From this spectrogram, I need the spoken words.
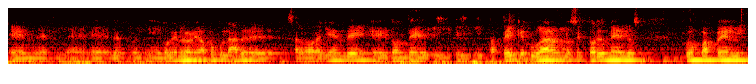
en el, eh, eh, gobierno de la Unidad Popular de Salvador Allende, eh, donde el, papel que jugaron los sectores medios fue un papel,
